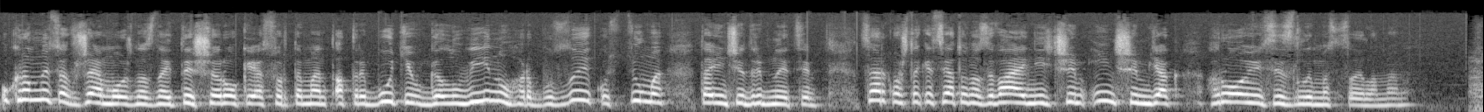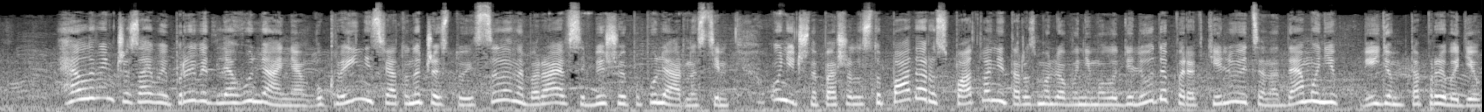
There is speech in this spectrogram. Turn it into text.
У крамницях вже можна знайти широкий асортимент атрибутів геловіну, гарбузи, костюми та інші дрібниці. Церква ж таке свято називає нічим іншим, як грою зі злими силами. Геловін чи зайвий привід для гуляння в Україні свято нечистої сили набирає все більшої популярності. У ніч на 1 листопада розпатлані та розмальовані молоді люди перевтілюються на демонів, відьом та привидів.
